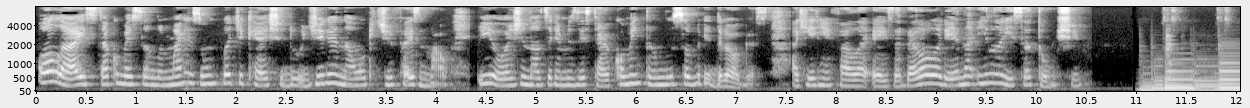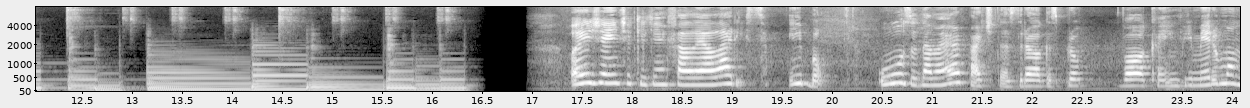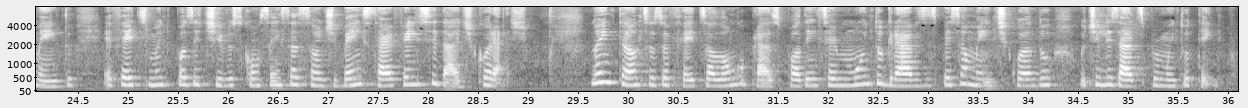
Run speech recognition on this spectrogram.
Olá, está começando mais um podcast do Diga Não ao que te faz mal e hoje nós iremos estar comentando sobre drogas. Aqui quem fala é Isabela Lorena e Larissa Tonchi. Oi, gente, aqui quem fala é a Larissa. E bom, o uso da maior parte das drogas provoca, em primeiro momento, efeitos muito positivos com sensação de bem-estar, felicidade e coragem. No entanto, seus efeitos a longo prazo podem ser muito graves, especialmente quando utilizados por muito tempo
